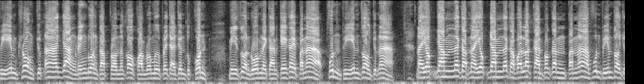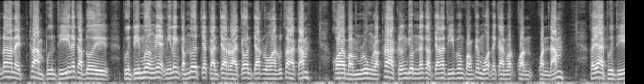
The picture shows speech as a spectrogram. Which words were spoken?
พีเอ็มช่องจุดอาย่างเร่งด่วนกับพร้อมทั้งข้อความร่วมมือประชาชนทุกคน มีส่วนร่วมในการแก้ไขปัญหาฝุ่นพีเอ็มช่องจุดห้า นายกย้ำนะครับนายกย้ำนะครับว่าหลักการป้องกันปัญหาฝุ่นพีมสองจุดห้าในสามพื้นที่นะครับโดยพื้นที่เมืองเนี่ยมีแหล่งกำเนิดจากการจราจรจากโรงงานอุตสาหกรรมคอยบำรุงรักษาเครื่องยนต์นะครับเจ้าหน้าที่เพิ่มความเข้มงวดในการวัดควันควันดำขยายพื้นที่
